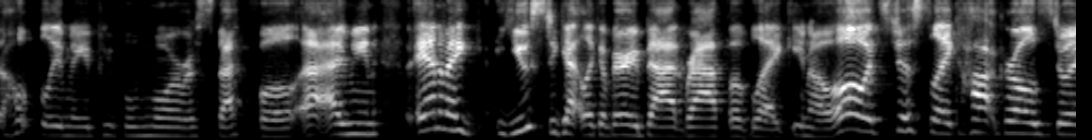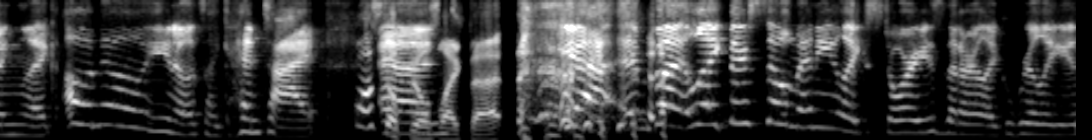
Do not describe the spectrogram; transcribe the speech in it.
uh, hopefully made people more respectful I, mean anime used to get like a very bad rap of like you know oh it's just like hot girls doing like oh no you know it's like hentai Well, it still feels like that. yeah but like there's so many like stories that are like really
